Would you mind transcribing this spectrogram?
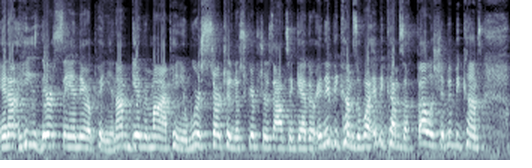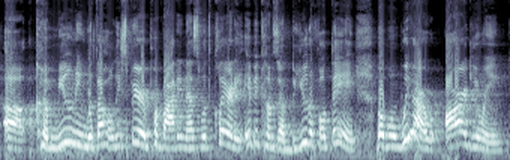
And I, he's they're saying their opinion. I'm giving my opinion. We're searching the scriptures out together and it becomes what? It becomes a fellowship. It becomes uh, communing with the Holy Spirit, providing us with clarity. It becomes a beautiful thing. But when we are arguing,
